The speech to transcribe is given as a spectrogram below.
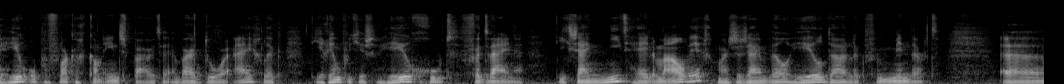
heel oppervlakkig kan inspuiten en waardoor eigenlijk die rimpeltjes heel goed verdwijnen. Die zijn niet helemaal weg, maar ze zijn wel heel duidelijk verminderd. Uh,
